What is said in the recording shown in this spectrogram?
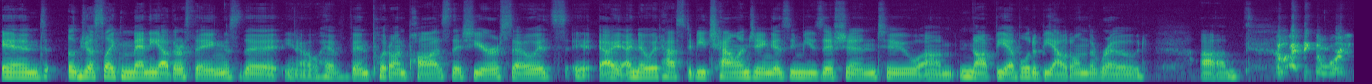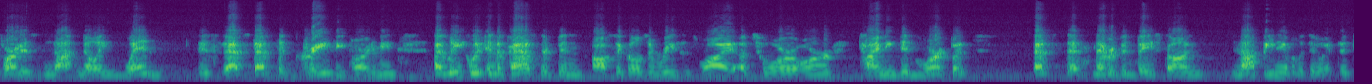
and just like many other things that you know have been put on pause this year, so it's it, I, I, know it has to be challenging as a musician to um, not be able to be out on the road. Um, so I think the worst part is not knowing when is that's that's the crazy part. I mean, at least in the past there've been obstacles and reasons why a tour or timing didn't work, but that's that's never been based on not being able to do it. It's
